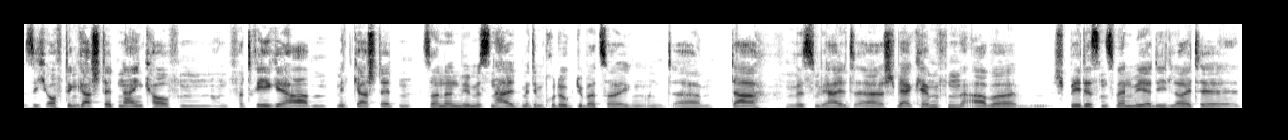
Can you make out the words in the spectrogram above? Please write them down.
sich oft in Gaststätten einkaufen und Verträge haben mit Gaststätten, sondern wir müssen halt mit dem Produkt überzeugen und ähm, da müssen wir halt äh, schwer kämpfen, aber spätestens wenn wir die Leute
